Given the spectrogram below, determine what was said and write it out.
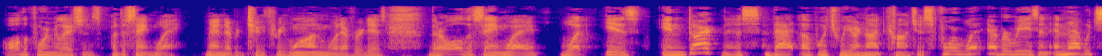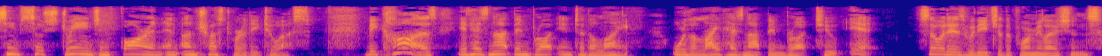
all the formulations are the same way. Man number two, three, one, whatever it is. They're all the same way. What is in darkness, that of which we are not conscious, for whatever reason, and that which seems so strange and foreign and untrustworthy to us, because it has not been brought into the light, or the light has not been brought to it. So it is with each of the formulations.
